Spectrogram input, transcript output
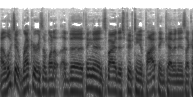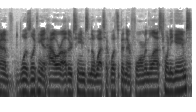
I looked at records. One of, the thing that inspired this 15 and 5 thing, Kevin, is I kind of was looking at how are other teams in the West, like what's been their form in the last 20 games.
